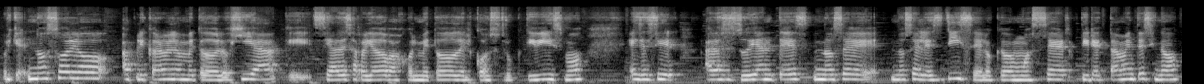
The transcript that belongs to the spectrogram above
porque no solo aplicaron la metodología que se ha desarrollado bajo el método del constructivismo, es decir, a los estudiantes no se, no se les dice lo que vamos a hacer directamente, sino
